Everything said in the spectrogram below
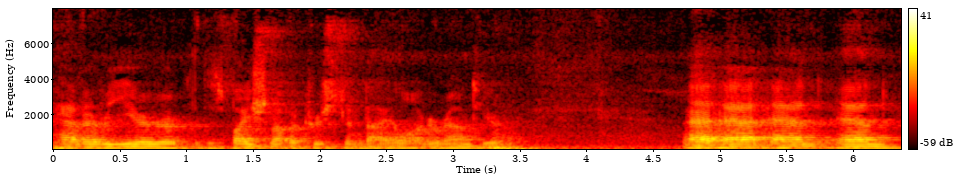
have every year this Vaishnava Christian dialogue around here. And, and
